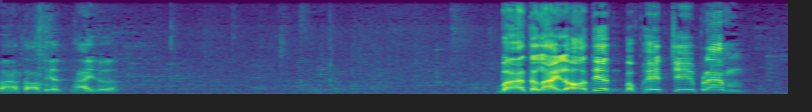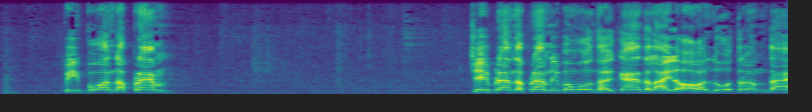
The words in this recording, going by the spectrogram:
បាទតទៀតហើយហឺបាទតម្លៃល្អទៀតប្រភេទ J5 2015 J5 15នេះបងប្អូនត្រូវការតម្លៃល្អលក់ត្រឹមតែ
